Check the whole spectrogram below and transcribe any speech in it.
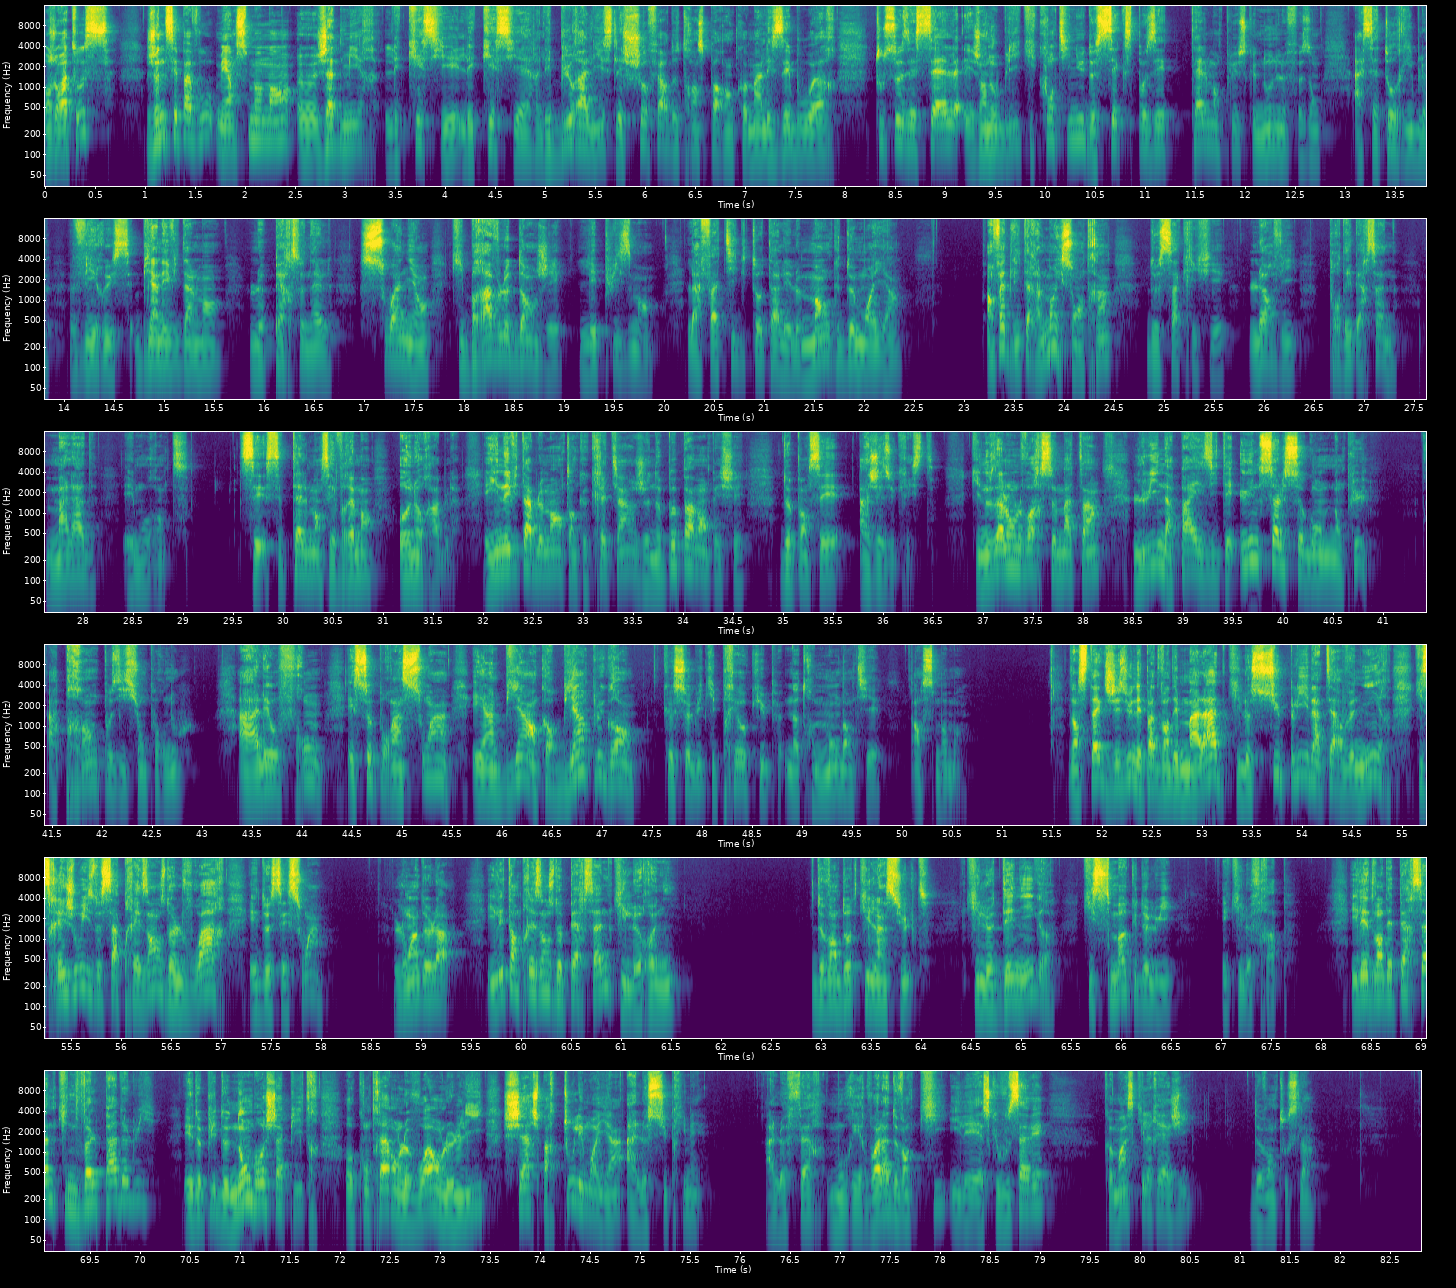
Bonjour à tous. Je ne sais pas vous, mais en ce moment, euh, j'admire les caissiers, les caissières, les buralistes, les chauffeurs de transport en commun, les éboueurs, tous ceux et celles, et j'en oublie, qui continuent de s'exposer tellement plus que nous ne le faisons à cet horrible virus. Bien évidemment, le personnel soignant qui brave le danger, l'épuisement, la fatigue totale et le manque de moyens. En fait, littéralement, ils sont en train de sacrifier leur vie pour des personnes malades et mourantes. C'est tellement, c'est vraiment honorable. Et inévitablement, en tant que chrétien, je ne peux pas m'empêcher de penser à Jésus-Christ, qui, nous allons le voir ce matin, lui n'a pas hésité une seule seconde non plus à prendre position pour nous, à aller au front, et ce pour un soin et un bien encore bien plus grand que celui qui préoccupe notre monde entier en ce moment. Dans ce texte, Jésus n'est pas devant des malades qui le supplient d'intervenir, qui se réjouissent de sa présence, de le voir et de ses soins. Loin de là. Il est en présence de personnes qui le renient, devant d'autres qui l'insultent, qui le dénigrent, qui se moquent de lui et qui le frappent. Il est devant des personnes qui ne veulent pas de lui. Et depuis de nombreux chapitres, au contraire, on le voit, on le lit, cherche par tous les moyens à le supprimer, à le faire mourir. Voilà devant qui il est. Est-ce que vous savez comment est-ce qu'il réagit devant tout cela?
